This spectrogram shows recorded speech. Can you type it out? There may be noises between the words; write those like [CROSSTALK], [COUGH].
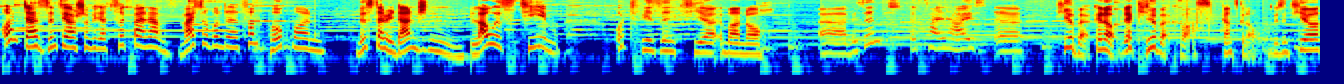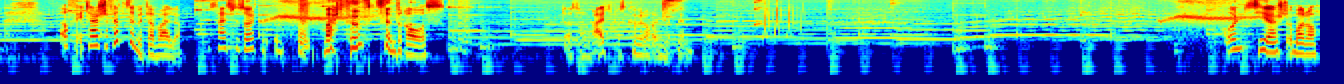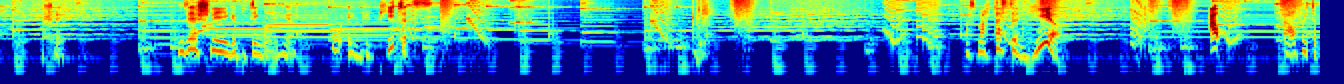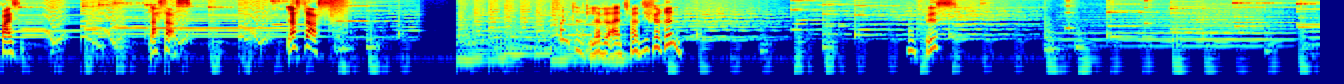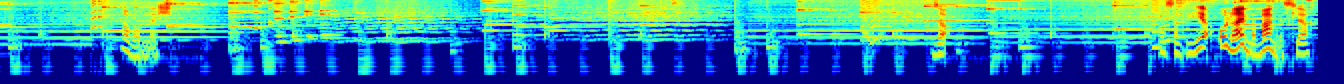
Und da sind wir auch schon wieder zurück bei einer weiteren Runde von Pokémon Mystery Dungeon. Blaues Team. Und wir sind hier immer noch. Äh, wir sind, der Teil heißt, äh, Klierberg. Genau, der Klierberg war es. Ganz genau. Wir sind hier auf Etage 14 mittlerweile. Das heißt, wir sollten. Oh, macht 15 draus. Das ist noch ein Item, das können wir doch eben mitnehmen. Und hier herrscht immer noch Schnee. Sehr schneeige Bedingungen hier. Oh, irgendwie Pietes. Was macht das denn hier? Au! Hör auf mich zu beißen. Lass das. Lass das. Und Level 21 für Rin. Und bis. Na, warum nicht? So. Was haben wir hier? Oh nein, mein Magen ist leer.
